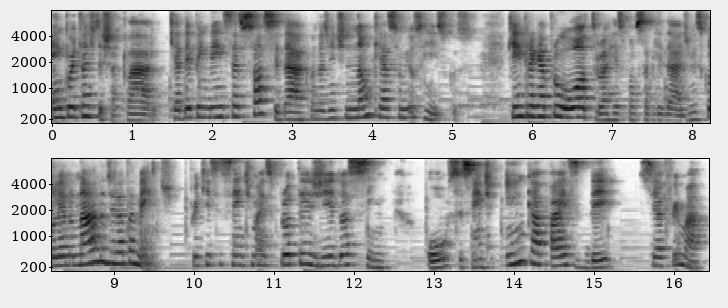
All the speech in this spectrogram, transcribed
É importante deixar claro que a dependência só se dá quando a gente não quer assumir os riscos, quer entregar para o outro a responsabilidade, não escolhendo nada diretamente, porque se sente mais protegido assim, ou se sente incapaz de se afirmar.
